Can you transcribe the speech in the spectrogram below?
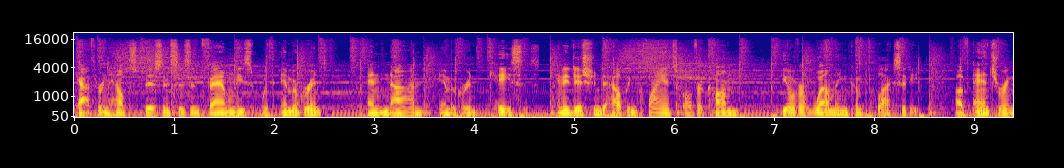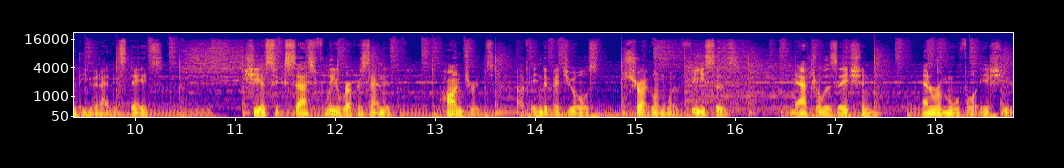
Catherine helps businesses and families with immigrant and non immigrant cases. In addition to helping clients overcome the overwhelming complexity of entering the United States, she has successfully represented hundreds of individuals struggling with visas, naturalization, and removal issues.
